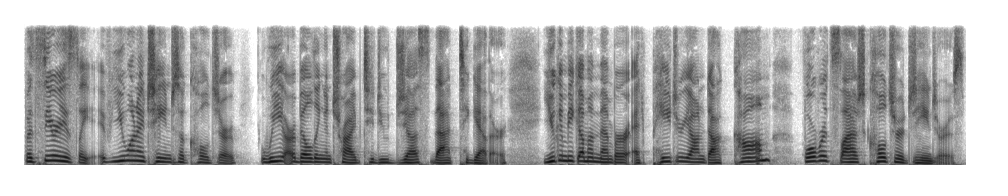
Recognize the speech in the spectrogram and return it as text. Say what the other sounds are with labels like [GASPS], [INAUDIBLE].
But seriously, if you want to change the culture, we are building a tribe to do just that together. You can become a member at patreon.com forward slash culture changers.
